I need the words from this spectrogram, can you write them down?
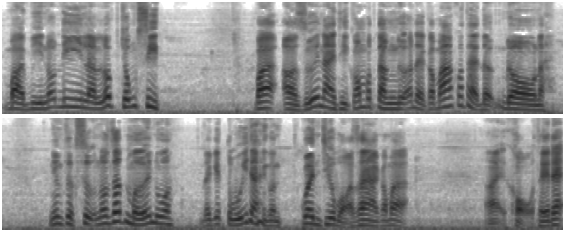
bởi vì nó đi là lốp chống xịt và ở dưới này thì có một tầng nữa để các bác có thể đựng đồ này. Nhưng thực sự nó rất mới luôn. Đây cái túi này còn quên chưa bỏ ra các bạn đấy, khổ thế đấy.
